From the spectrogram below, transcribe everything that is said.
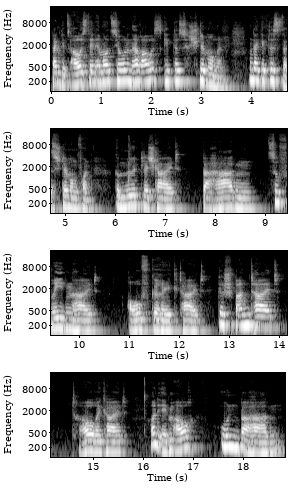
Dann gibt es aus den Emotionen heraus, gibt es Stimmungen. Und da gibt es das Stimmung von Gemütlichkeit, Behagen, Zufriedenheit, Aufgeregtheit, Gespanntheit, Traurigkeit und eben auch Unbehagen.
